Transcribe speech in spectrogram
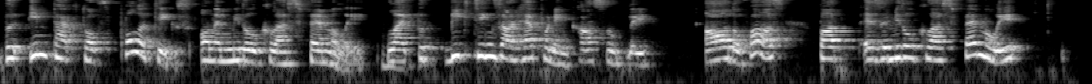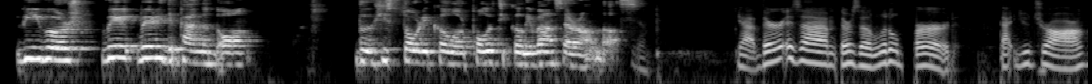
the impact of politics on a middle class family. Mm-hmm. Like the big things are happening constantly out of us, but as a middle class family, we were very, very dependent on the historical or political events around us. Yeah. yeah, there is a there's a little bird that you draw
